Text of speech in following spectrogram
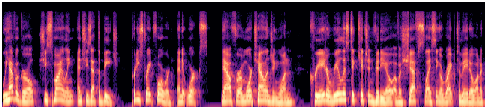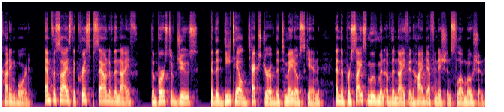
We have a girl, she's smiling, and she's at the beach. Pretty straightforward, and it works. Now for a more challenging one, create a realistic kitchen video of a chef slicing a ripe tomato on a cutting board. Emphasize the crisp sound of the knife, the burst of juice, the detailed texture of the tomato skin, and the precise movement of the knife in high definition slow motion.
